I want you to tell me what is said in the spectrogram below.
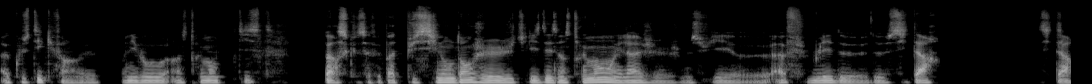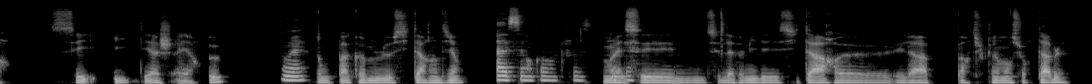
acoustique, enfin au niveau instrumentiste, parce que ça fait pas depuis si longtemps que j'utilise des instruments et là je, je me suis affublé de, de sitar, sitar, C I T H A R E, ouais. donc pas comme le sitar indien. Ah c'est encore autre chose. Ouais, okay. c'est c'est de la famille des sitars et là particulièrement sur table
